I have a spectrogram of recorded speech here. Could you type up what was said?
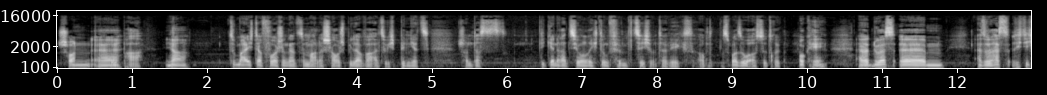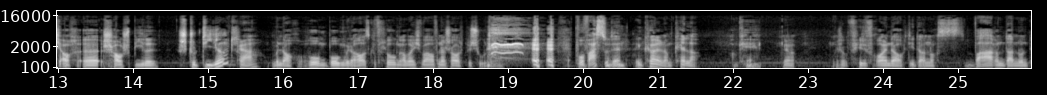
schon, äh, Opa. ja, Zumal ich davor schon ganz normaler Schauspieler war. Also ich bin jetzt schon das, die Generation Richtung 50 unterwegs, um es mal so auszudrücken. okay. Aber du hast, ähm, also du hast richtig auch äh, Schauspiel studiert. Ja, bin auch hohen Bogen wieder rausgeflogen, aber ich war auf einer Schauspielschule. Wo warst du denn? In Köln am Keller. Okay. Ja. Ich habe viele Freunde auch, die da noch waren dann und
